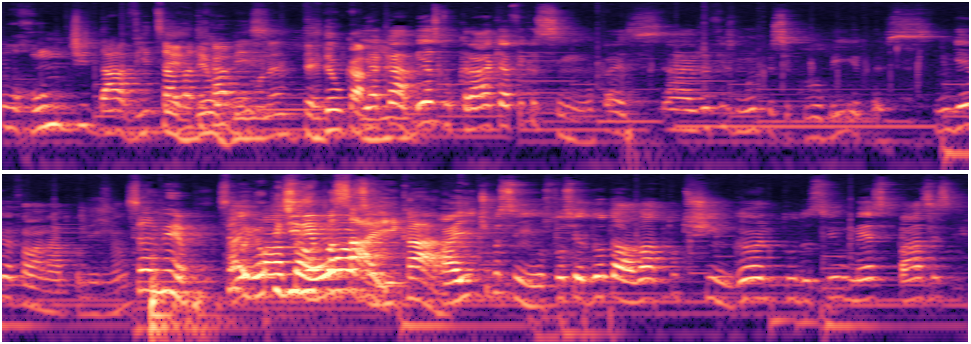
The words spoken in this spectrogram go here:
o rumo de dar vida e sabe bater Perdeu o cabeça. rumo, né? Perdeu o E caminho. a cabeça do craque ela fica assim, rapaz, ah, eu já fiz muito com esse clube aí, rapaz. Ninguém vai falar nada comigo, não. Sério mesmo? Sério, Aí eu pediria pra 11, sair, cara. Aí, tipo assim, os torcedores tá lá, tudo xingando, tudo assim, o Messi passa, esse,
